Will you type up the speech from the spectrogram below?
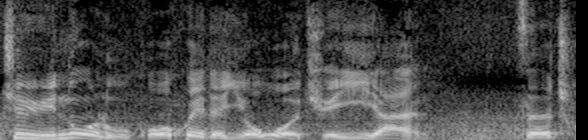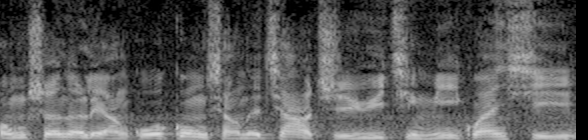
至于诺鲁国会的由我决议案，则重申了两国共享的价值与紧密关系，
